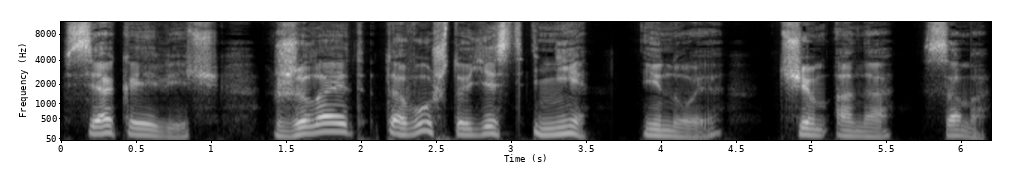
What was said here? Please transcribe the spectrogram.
всякая вещь желает того, что есть не иное, чем она сама.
